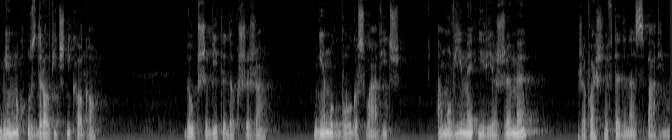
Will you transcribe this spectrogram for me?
nie mógł uzdrowić nikogo. Był przybity do krzyża, nie mógł błogosławić, a mówimy i wierzymy, że właśnie wtedy nas zbawił.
